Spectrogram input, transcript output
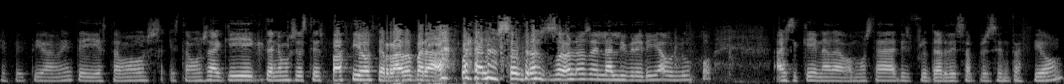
efectivamente, y estamos, estamos aquí, tenemos este espacio cerrado para, para nosotros solos en la librería, un lujo. Así que nada, vamos a disfrutar de esa presentación.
